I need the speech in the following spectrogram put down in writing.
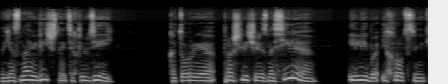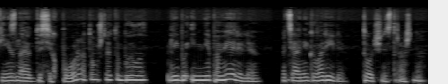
но я знаю лично этих людей, которые прошли через насилие, и либо их родственники не знают до сих пор о том, что это было, либо им не поверили, хотя они говорили. Это очень страшно.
